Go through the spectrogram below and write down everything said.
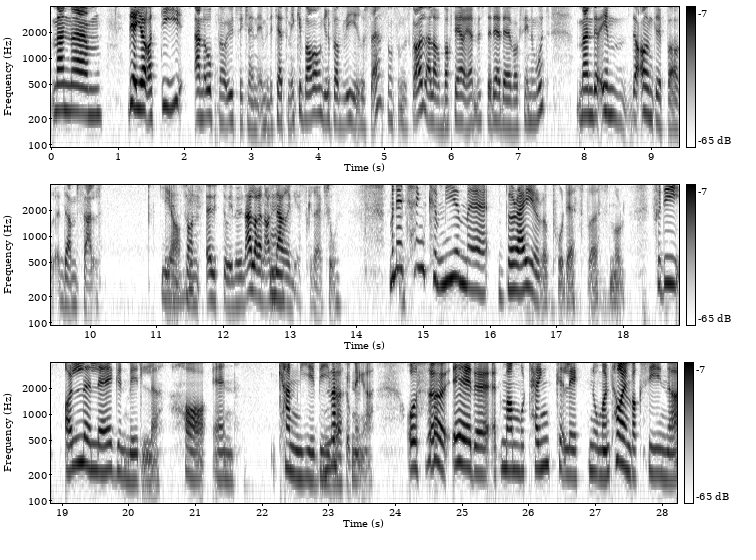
Men um, Det gjør at de ender opp med å utvikle en immunitet som ikke bare angriper viruset, sånn som det skal, eller bakterien, hvis det er det det er vaksine mot, men det, det angriper dem selv. I Ja, en sånn hvis- autoimmun eller en allergisk reaksjon. Men jeg tenker mye mer bredere på det spørsmålet. Fordi alle legemidler en, kan gi bivirkninger. Og så er det at man må tenke litt når man tar en vaksine.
